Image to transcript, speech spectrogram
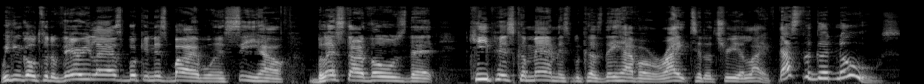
We can go to the very last book in this Bible and see how blessed are those that keep his commandments because they have a right to the tree of life. That's the good news.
